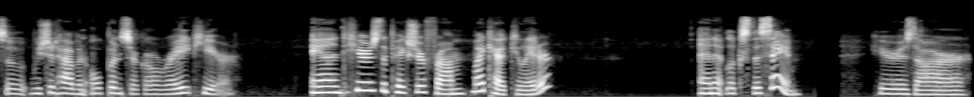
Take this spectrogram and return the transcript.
So we should have an open circle right here. And here's the picture from my calculator and it looks the same. Here is our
